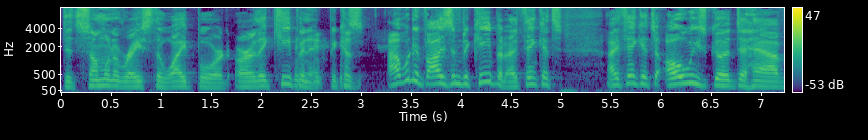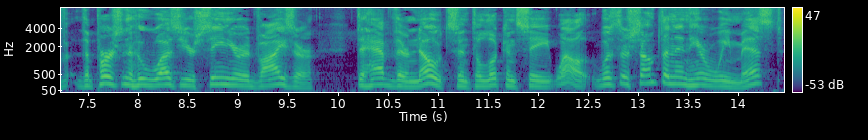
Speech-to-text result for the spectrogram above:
did someone erase the whiteboard or are they keeping it? Because I would advise them to keep it. I think it's I think it's always good to have the person who was your senior advisor to have their notes and to look and see, well, was there something in here we missed?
